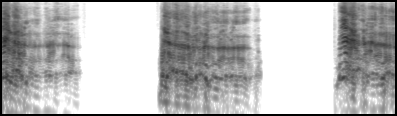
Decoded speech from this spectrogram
Ha ha ha ha!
